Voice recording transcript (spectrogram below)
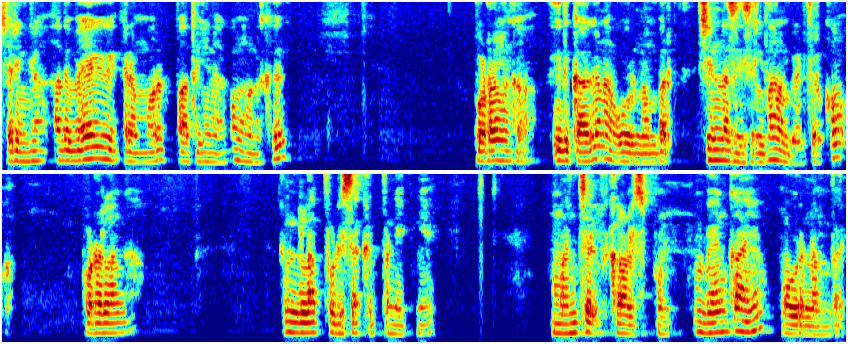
சரிங்களா? அதை வேக வைக்கிற முறை பார்த்தீங்கன்னாக்கா உங்களுக்கு புடலங்காய் இதுக்காக நான் ஒரு நம்பர் சின்ன சைஸில் தான் நம்ம எடுத்திருக்கோம். புடலங்காய் நல்லா பொடிசாக கட் பண்ணிக்கங்க. மஞ்சள் கால் ஸ்பூன் வெங்காயம் ஒரு நம்பர்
